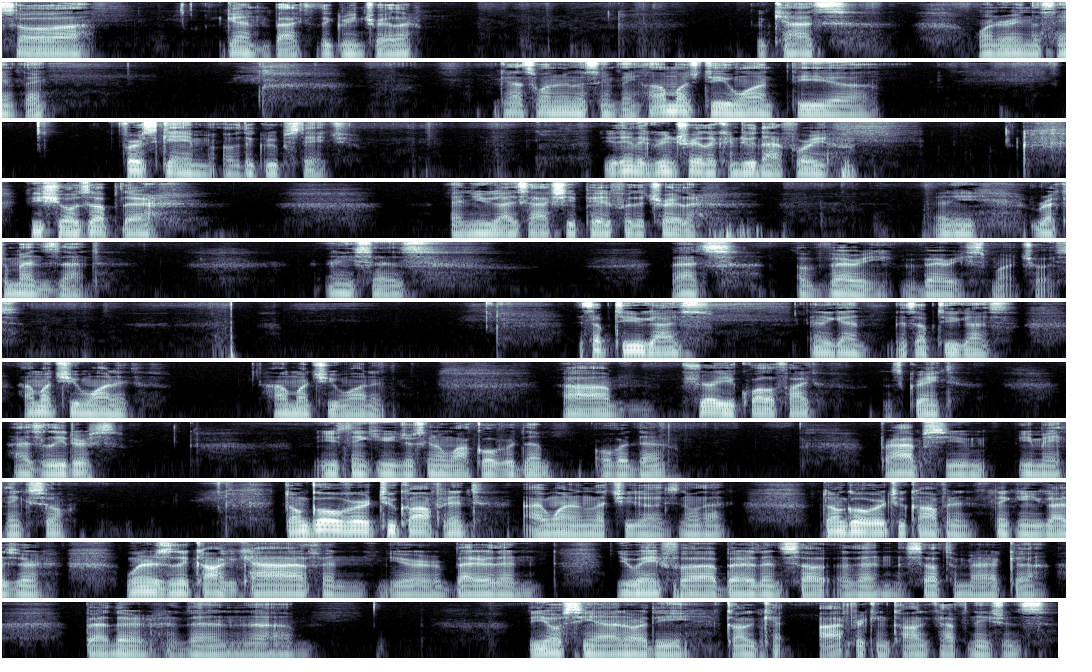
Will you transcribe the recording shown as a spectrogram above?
So, uh, again, back to the green trailer. The cat's wondering the same thing. The cat's wondering the same thing. How much do you want the uh, first game of the group stage? Do you think the green trailer can do that for you? If he shows up there and you guys actually paid for the trailer and he recommends that. And he says, that's a very, very smart choice. It's up to you guys. And again, it's up to you guys. How much you want it. How much you want it. Um, sure, you qualified. It's great. As leaders, you think you're just going to walk over them over there. Perhaps you you may think so. Don't go over too confident. I want to let you guys know that. Don't go over too confident, thinking you guys are winners of the CONCACAF and you're better than UEFA, better than South than South America, better than um, the OCEAN or the African CONCACAF nations.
